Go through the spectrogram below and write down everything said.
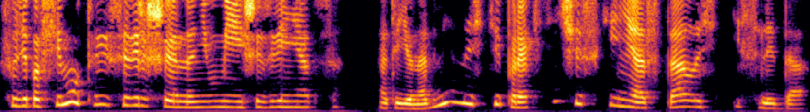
Судя по всему, ты совершенно не умеешь извиняться. От ее надменности практически не осталось и следа.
